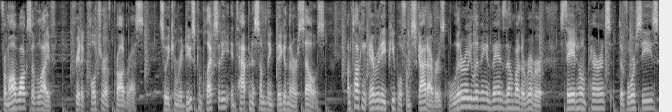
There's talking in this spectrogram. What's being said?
from all walks of life create a culture of progress so we can reduce complexity and tap into something bigger than ourselves. I'm talking everyday people from skydivers literally living in vans down by the river, stay at home parents, divorcees,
